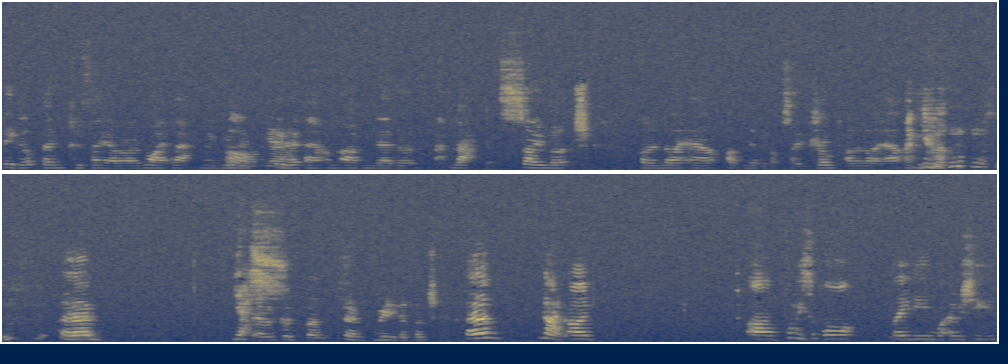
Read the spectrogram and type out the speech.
big up them because they are a right laugh. I mean, we, Oh, went, yeah. we went out and I've never laughed so much on a night out. I've never got so drunk on a night out. Yeah. um, yes, They're a good bunch. they're a really good bunch. Um, no, I I fully support Lainey in whatever she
